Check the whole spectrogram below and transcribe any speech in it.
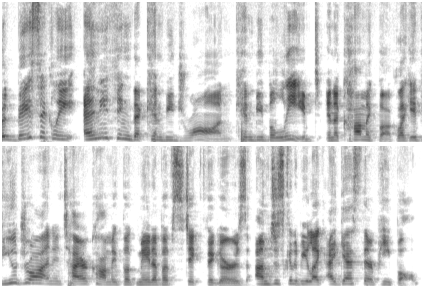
but basically, anything that can be drawn can be believed in a comic book. Like if you draw an entire comic book made up of stick figures, I'm just going to be like, I guess they're people.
